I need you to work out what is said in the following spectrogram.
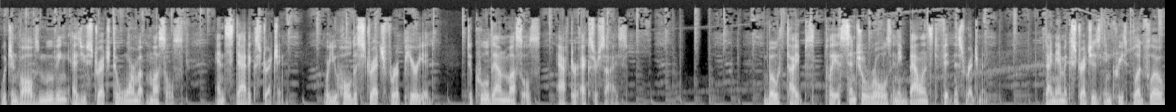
which involves moving as you stretch to warm up muscles, and static stretching, where you hold a stretch for a period to cool down muscles after exercise. Both types play essential roles in a balanced fitness regimen. Dynamic stretches increase blood flow,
